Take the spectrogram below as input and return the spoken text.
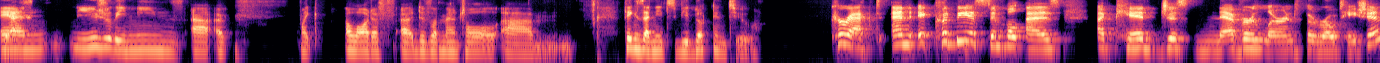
and yes. usually means uh, a, like a lot of uh, developmental um, things that needs to be looked into. Correct. And it could be as simple as a kid just never learned the rotation.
